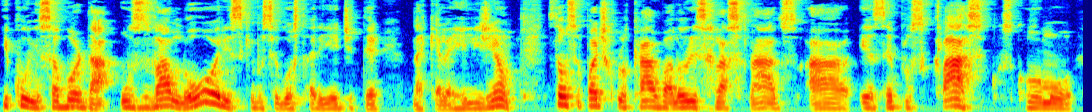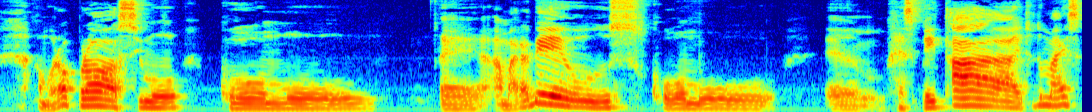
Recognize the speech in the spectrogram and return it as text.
e com isso abordar os valores que você gostaria de ter naquela religião. Então você pode colocar valores relacionados a exemplos clássicos como amor ao próximo, como é, amar a Deus, como é, respeitar e tudo mais,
